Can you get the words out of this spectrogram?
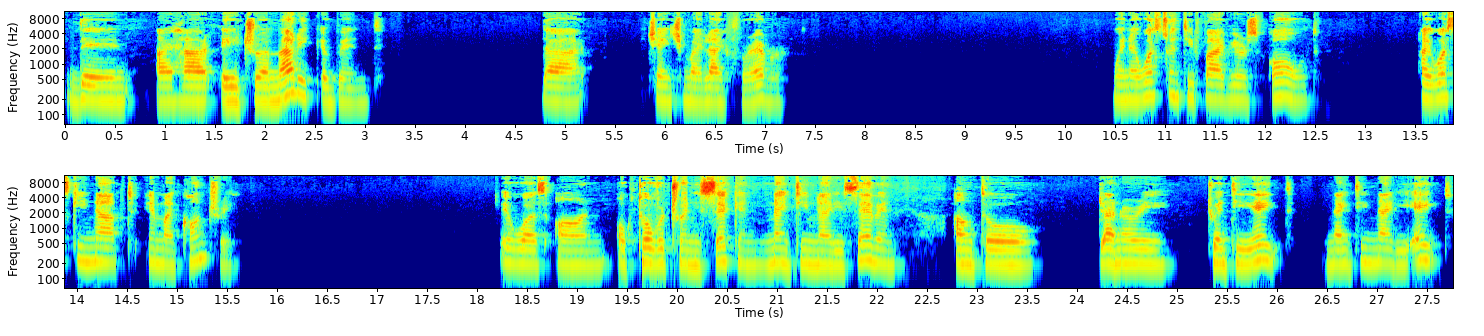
Then I had a traumatic event that changed my life forever. When I was 25 years old, I was kidnapped in my country it was on October 22nd, 1997 until January 28, 1998.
